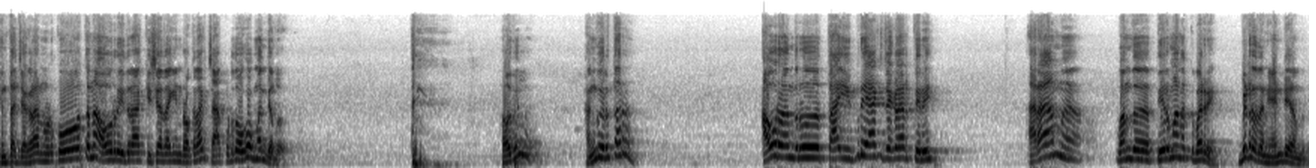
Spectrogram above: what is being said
ಇಂಥ ಜಗಳ ನೋಡ್ಕೋತನ ಅವರು ಇದ್ರಾಗ ಕಿಶೆದಾಗಿನ ರೊಕ್ಕದಾಗ ಚಾ ಕುಡ್ದು ಹೋಗೋ ಮಂದಿ ಅದು. ಹೌದಿಲ್ಲ? ಹಂಗೂ ಇರ್ತಾರ? ಅವ್ರು ಅಂದ್ರು ತಾಯಿ ಇಬ್ರು ಯಾಕೆ ಜಗಳಾಡ್ತೀರಿ ಆರಾಮ ಒಂದು ತೀರ್ಮಾನಕ್ಕೆ ಬರ್ರಿ. ಬಿಡ್ರಿ ಅದನ್ನ ಹೆಂಡಿ ಅಂದ್ರು.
